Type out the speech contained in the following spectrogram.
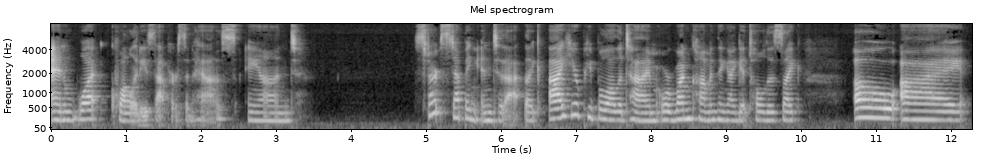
and what qualities that person has and start stepping into that. Like I hear people all the time or one common thing I get told is like, "Oh, I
